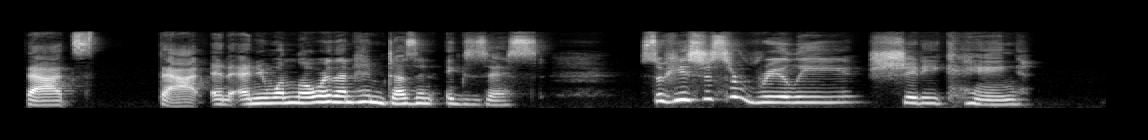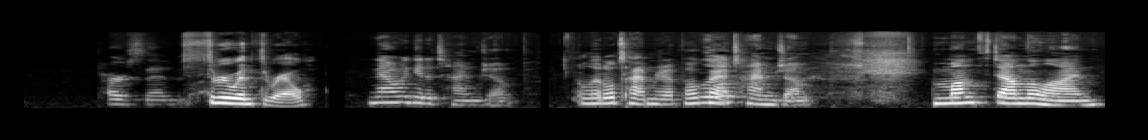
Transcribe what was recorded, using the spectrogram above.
that's that, and anyone lower than him doesn't exist. So he's just a really shitty king Person. through and through. Now we get a time jump. A little time jump, A okay. little time jump. A month down the line,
